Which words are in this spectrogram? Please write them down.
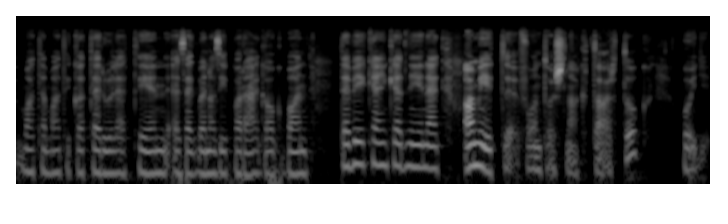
matematika területén, ezekben az iparágakban tevékenykednének. Amit fontosnak tartok, hogy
